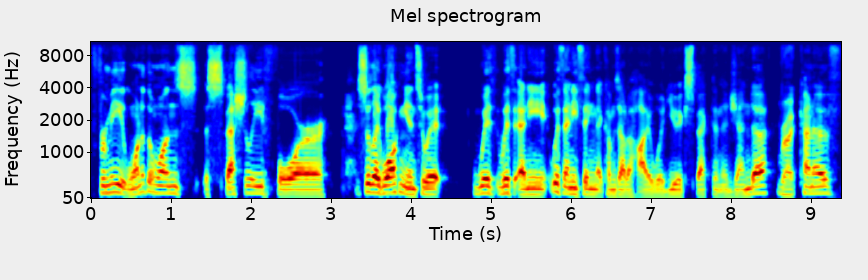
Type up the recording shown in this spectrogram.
For me, one of the ones, especially for so like walking into it with with any with anything that comes out of Hollywood, you expect an agenda. Right. kind of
